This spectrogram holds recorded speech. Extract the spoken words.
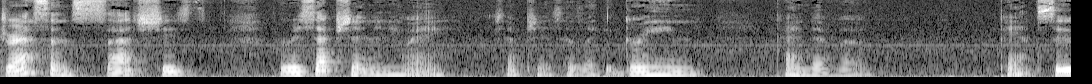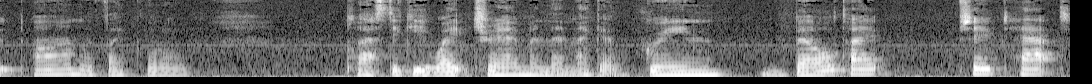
dress and such. She's the reception anyway. Receptionist has like a green kind of a pantsuit on with like little plasticky white trim and then like a green bell type shaped hat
